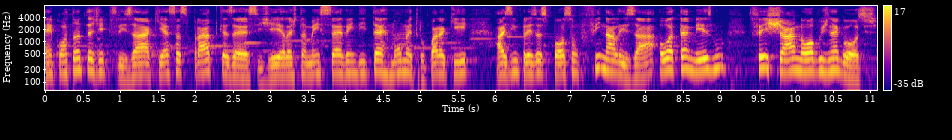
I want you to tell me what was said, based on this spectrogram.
É importante a gente frisar que essas práticas ESG, elas também servem de termômetro para que as empresas possam finalizar ou até mesmo fechar novos negócios.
